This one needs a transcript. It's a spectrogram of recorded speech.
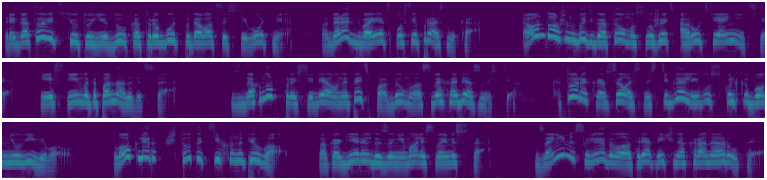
Приготовить всю ту еду, которая будет подаваться сегодня, убирать дворец после праздника. А он должен быть готовым услужить Арути Аните, если им это понадобится. Вздохнув про себя, он опять подумал о своих обязанностях, которые, казалось, настигали его, сколько бы он ни увиливал. Локлер что-то тихо напевал, пока Геральды занимали свои места. За ними следовал отряд личной охраны Аруты.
